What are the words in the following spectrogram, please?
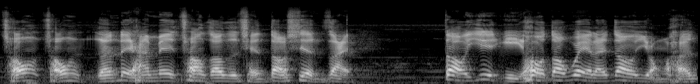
从从人类还没创造之前到现在，到以以后到未来到永恒。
